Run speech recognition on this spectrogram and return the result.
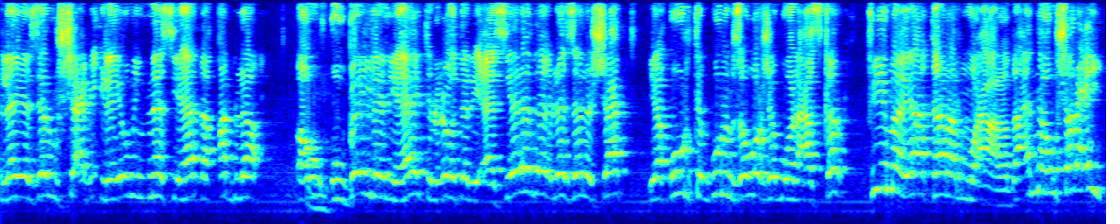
لا يزال الشعب إلى يوم الناس هذا قبل أو قبيل نهاية العهده الرئاسيه لا زال الشعب يقول تبون مزور جابوه العسكر فيما ترى المعارضة أنه شرعي.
